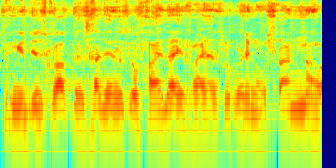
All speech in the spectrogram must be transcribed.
کیونکہ جس کو آپ پیسہ دیں، اس کو فائدہ ہی فائدہ، اس کو کوئی نقصان نہ ہو۔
